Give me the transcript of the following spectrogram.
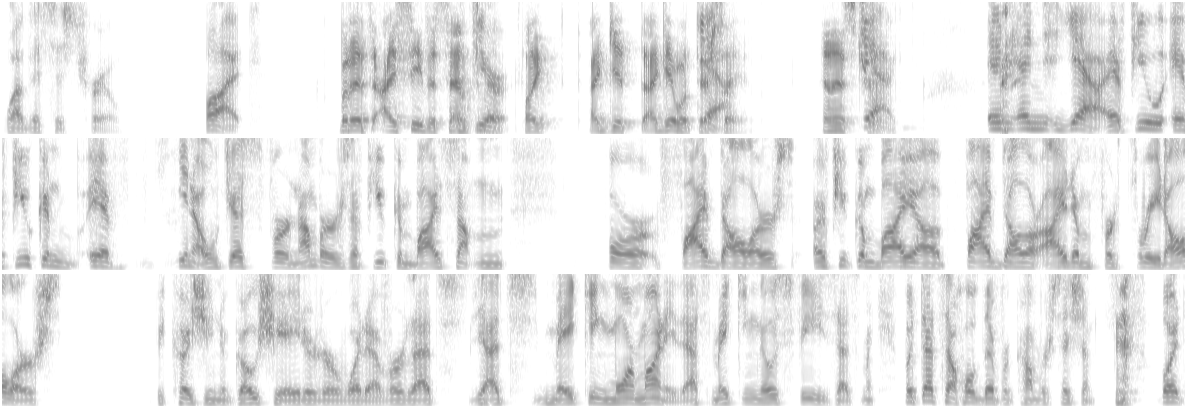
well, this is true, but But it's, I see the sentiment. Like I get I get what they're Yeah. saying, and it's true. Yeah. And and yeah, if you if you can if you know just for numbers, if you can buy something for five dollars, or if you can buy a five dollar item for three dollars because you negotiated or whatever, that's that's making more money. That's making those fees. That's my, but that's a whole different conversation. But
